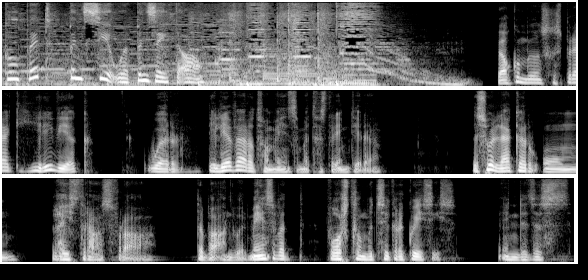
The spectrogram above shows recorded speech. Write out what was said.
pulpit.co.za. Welkom by ons gesprek hierdie week oor die leefwêreld van mense met gestremthede. Dit is so lekker om luisteraarsvrae te beantwoord. Mense wat worstel met sekere kwessies en dit is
